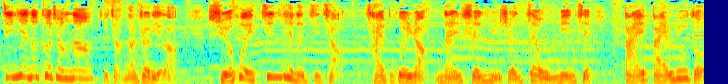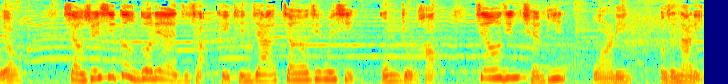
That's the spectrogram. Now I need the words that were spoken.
今天的课程呢就讲到这里了。学会今天的技巧，才不会让男神女神在我们面前白白溜走哟。想学习更多恋爱技巧，可以添加江妖精微信公众号“江妖精全拼五二零”，我在那里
